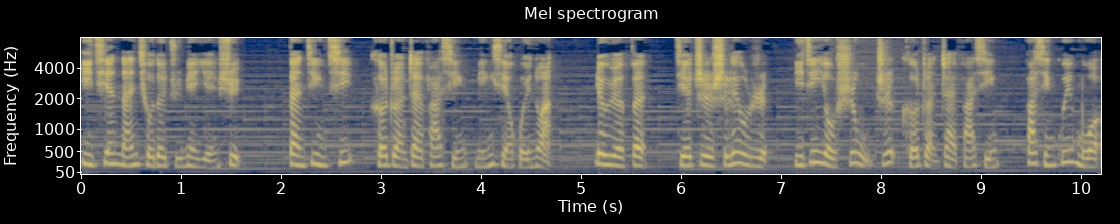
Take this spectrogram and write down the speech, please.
一千难求的局面延续。但近期可转债发行明显回暖，六月份截至十六日，已经有十五只可转债发行，发行规模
